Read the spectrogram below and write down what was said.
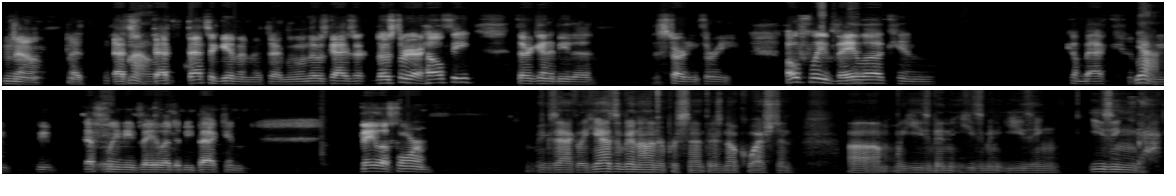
No, that, that's no. that's that's a given right there. I mean, when those guys are those three are healthy, they're going to be the, the starting three. Hopefully, Vela can come back. I yeah, we, we, definitely need Vela to be back in Vela form. Exactly, he hasn't been 100. percent There's no question. Um, he's been he's been easing easing back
